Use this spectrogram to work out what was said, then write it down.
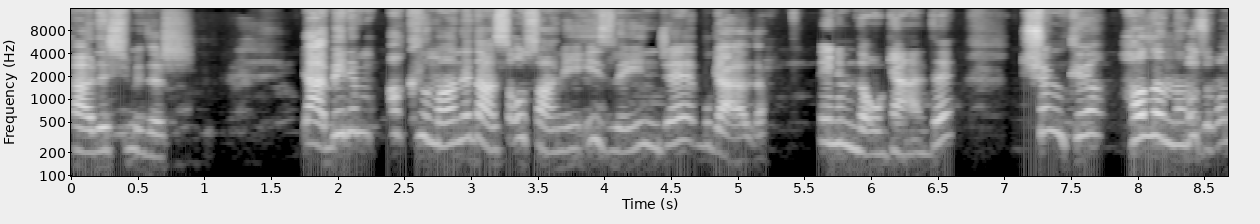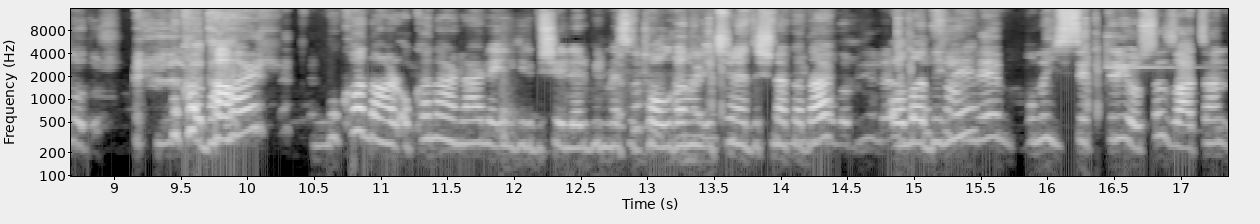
kardeşi midir? Ya benim aklıma nedense o sahneyi izleyince bu geldi. benim de o geldi. Çünkü halanın O zaman odur. bu kadar bu kadar Okanerlerle ilgili bir şeyleri bilmesi Tolga'nın içine dışına kadar olabilir. olabilir. O sahne bunu hissettiriyorsa zaten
